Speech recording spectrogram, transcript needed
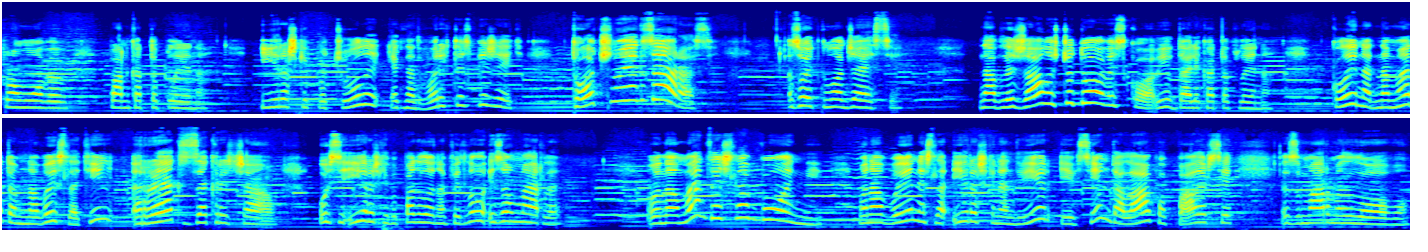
промовив пан картоплина. Іграшки почули, як на дворі хтось біжить. Точно як зараз. зойкнула Джесі. Наближалось чудовисько, вів далі картоплина. Коли над наметом нависла тінь, Рекс закричав. Усі іграшки попадали на підлогу і завмерли. У намет зайшла Бонні. Вона винесла іграшки на двір і всім дала по паличці з мармелову.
